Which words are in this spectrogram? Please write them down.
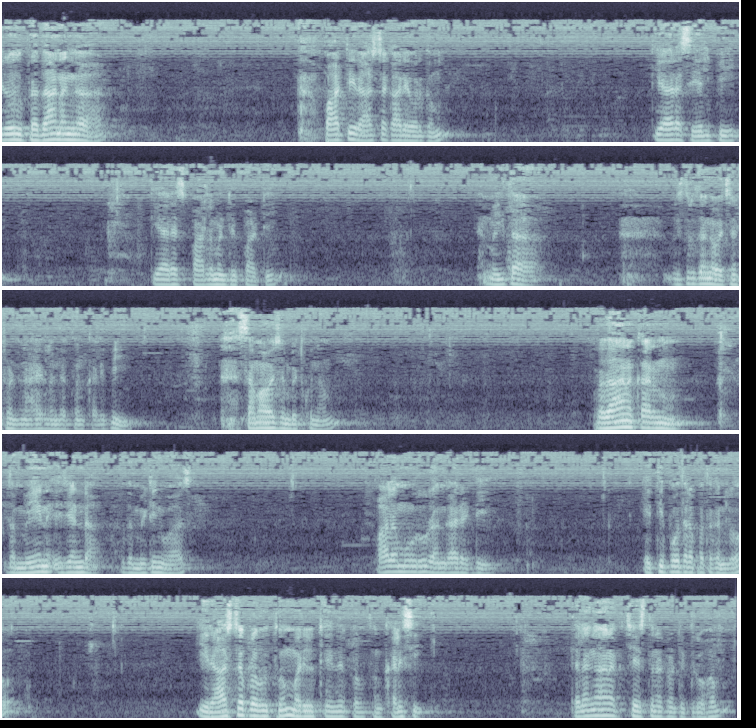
ఈరోజు ప్రధానంగా పార్టీ రాష్ట్ర కార్యవర్గం TRS LP TRS parliamentary party మిగతా విస్తృతంగా వచ్చినటువంటి నాయకులందరితో కలిపి సమావేశం పెట్టుకున్నాం. ప్రధాన కారణం the main agenda of the meeting was Palamuru Rangareddy ఎత్తిపోతల పథకంలో ఈ రాష్ట్ర ప్రభుత్వం మరియు కేంద్ర ప్రభుత్వం కలిసి తెలంగాణకు చేస్తున్నటువంటి ద్రోహం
